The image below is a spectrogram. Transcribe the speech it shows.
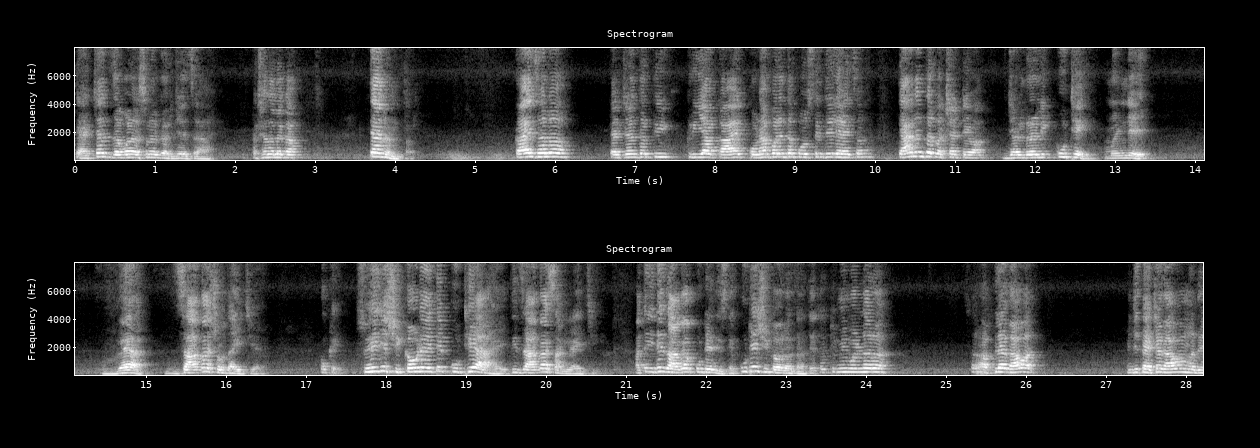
त्याच्याच जवळ असणं गरजेचं आहे. लक्षात आलं का? त्यानंतर काय झालं? त्याच्यानंतर ती क्रिया काय? कोणापर्यंत पोहोचते ते लिहायचं? त्यानंतर लक्षात ठेवा जनरली कुठे? म्हणजे व्या जागा शोधायची आहे. ओके सो हे जे शिकवणे आहे ते कुठे आहे? ती जागा सांगायची. आता इथे जागा कुठे दिसते? कुठे शिकवलं जाते? तर तुम्ही म्हणणार सर आपल्या गावात. म्हणजे त्याच्या गावामध्ये.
